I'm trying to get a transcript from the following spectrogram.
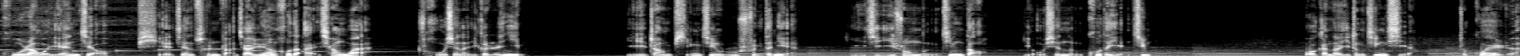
忽然我眼角瞥见村长家院后的矮墙外出现了一个人影，一张平静如水的脸，以及一双冷静到有些冷酷的眼睛。我感到一阵惊喜，这怪人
